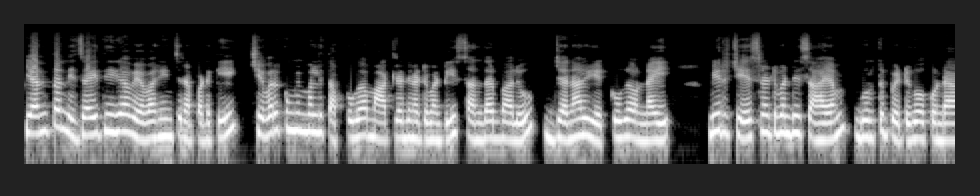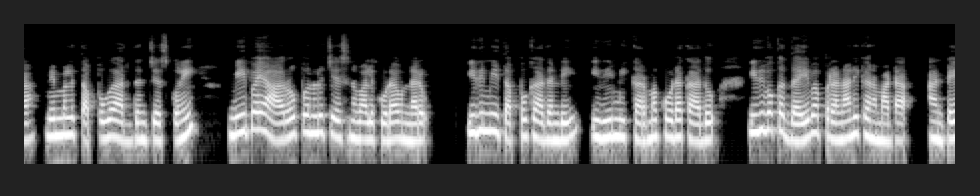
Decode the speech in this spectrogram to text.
ఎంత నిజాయితీగా వ్యవహరించినప్పటికీ చివరకు మిమ్మల్ని తప్పుగా మాట్లాడినటువంటి సందర్భాలు జనాలు ఎక్కువగా ఉన్నాయి. మీరు చేసినటువంటి సహాయం గుర్తు పెట్టుకోకుండా మిమ్మల్ని తప్పుగా అర్థం చేసుకుని మీపై ఆరోపణలు చేసిన వాళ్ళు కూడా ఉన్నారు. ఇది మీ తప్పు కాదండి. ఇది మీ కర్మ కూడా కాదు. ఇది ఒక దైవ ప్రణాళిక అనమాట అంటే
